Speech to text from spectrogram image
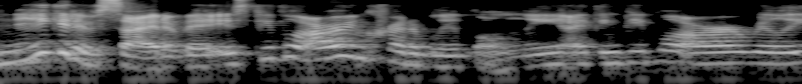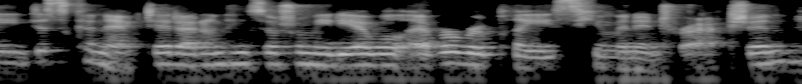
negative side of it is people are incredibly lonely. I think people are really disconnected. I don't think social media will ever replace human interaction.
